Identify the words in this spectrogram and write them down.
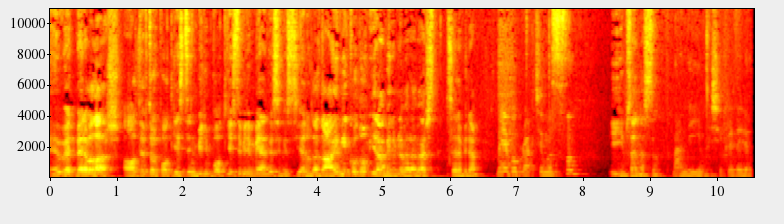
Evet merhabalar. Alt F4 Podcast'in bilim podcast'i bilinmeyendesiniz. Yanımda daimi konuğum İrem benimle beraber. Selam İrem. Merhaba Burak'cığım nasılsın? İyiyim sen nasılsın? Ben de iyiyim teşekkür ederim.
